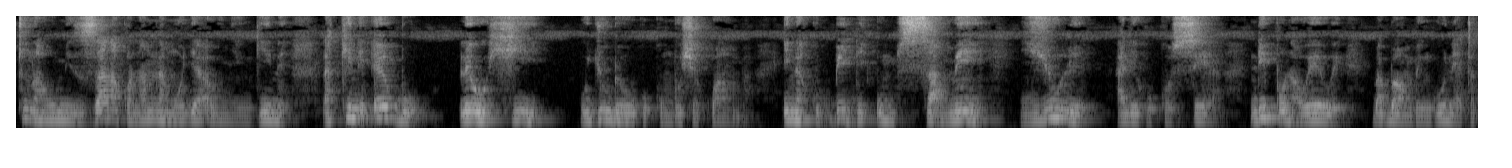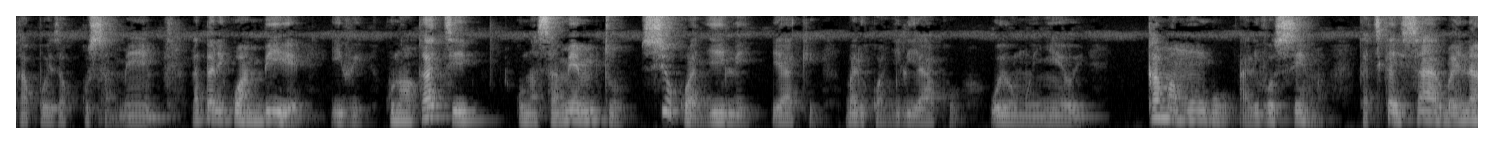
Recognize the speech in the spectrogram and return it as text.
Tunaumizana kwa namna moja au nyingine lakini ebu leo hii ujumbe huu kukumbushe kwamba inakubidi umsamehe yule aliyekukosea ndipo na wewe baba wa mbinguni atakapoweza kukusamehe. Labda nikuambie hivi kuna wakati unasamehe mtu sio kwa ajili yake bali kwa ajili yako wewe mwenyewe. Kama mungu alivyosema katika isaya arobaini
